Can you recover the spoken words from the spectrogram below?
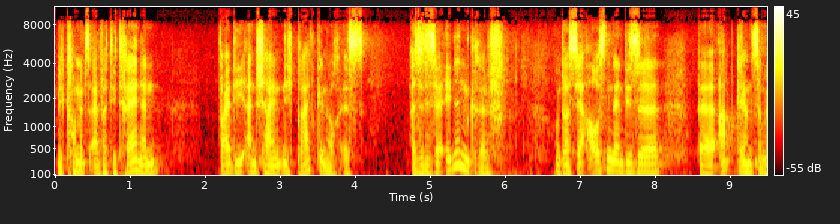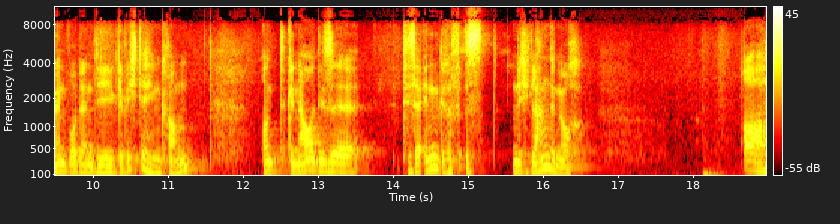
Mir kommen jetzt einfach die Tränen, weil die anscheinend nicht breit genug ist. Also dieser Innengriff. Und du hast ja außen dann diese äh, Abgrenzungen, wo dann die Gewichte hinkommen. Und genau diese, dieser Innengriff ist nicht lang genug. Oh.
